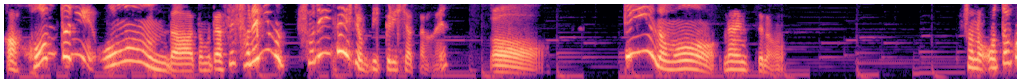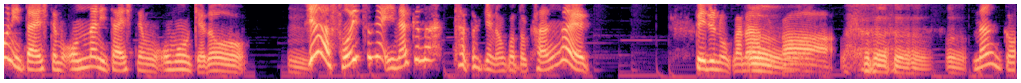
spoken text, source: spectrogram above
あ、本当に思うんだと思って、私それにも、それに対してもびっくりしちゃったのね。ってあいうのも、なんつうの、その男に対しても女に対しても思うけど、あ。うんじゃあそいつがいなくなった時のこと考えてるのかなとか、うん。なんか、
